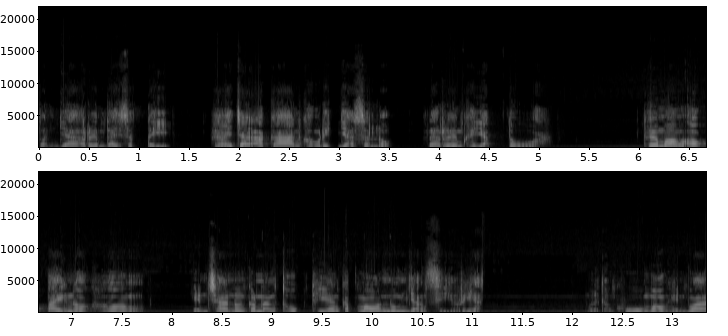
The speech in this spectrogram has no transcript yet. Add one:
สัญญาเริ่มได้สติ หายจากอาการของฤทธิ์ยาสลบและเริ่มขยับตัว เธอมองออกไปนอกห้อง เห็นชานนกำลังถกเถียงกับหมอหนุ่มอย่างซีเรียส เมื่อทั้งคู่มองเห็นว่า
